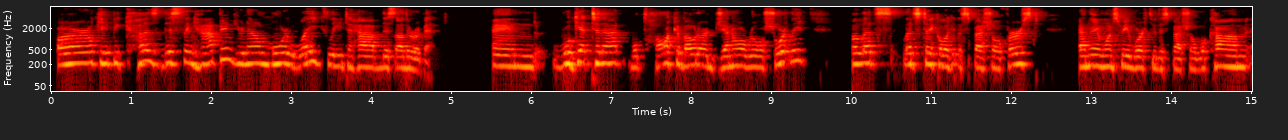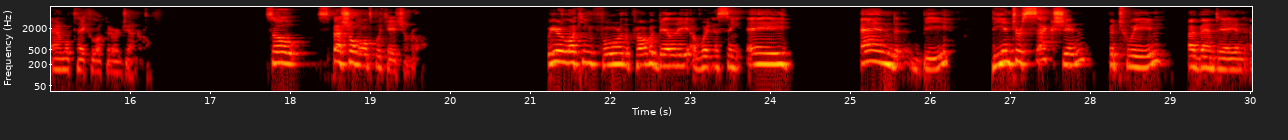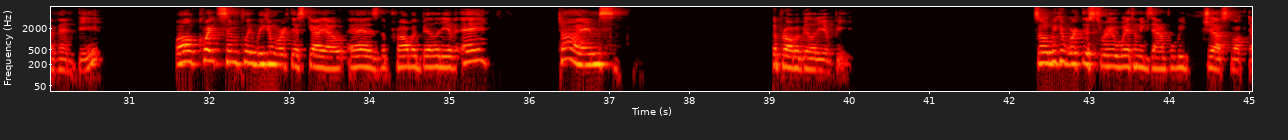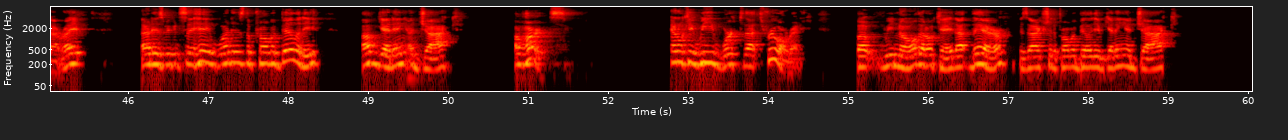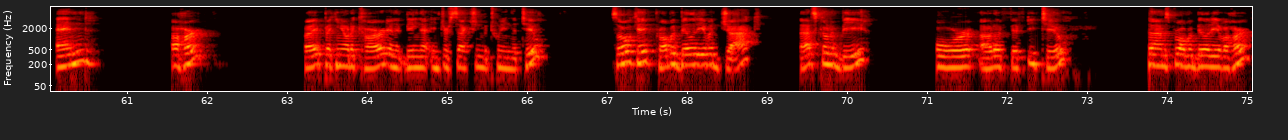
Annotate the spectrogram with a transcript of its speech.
are okay, because this thing happened, you're now more likely to have this other event. And we'll get to that. We'll talk about our general rule shortly. But let's let's take a look at the special first. And then once we work through the special, we'll come and we'll take a look at our general. So special multiplication rule. We are looking for the probability of witnessing A and B, the intersection between event A and event B? Well, quite simply, we can work this guy out as the probability of A times the probability of B. So we could work this through with an example we just looked at, right? That is, we could say, hey, what is the probability of getting a jack of hearts? And okay, we worked that through already. But we know that, okay, that there is actually the probability of getting a jack and a heart, right? Picking out a card and it being that intersection between the two. So, okay, probability of a jack, that's going to be 4 out of 52 times probability of a heart.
